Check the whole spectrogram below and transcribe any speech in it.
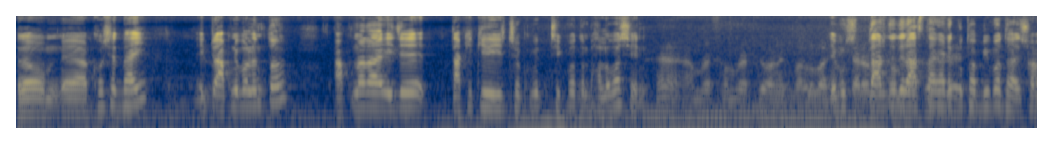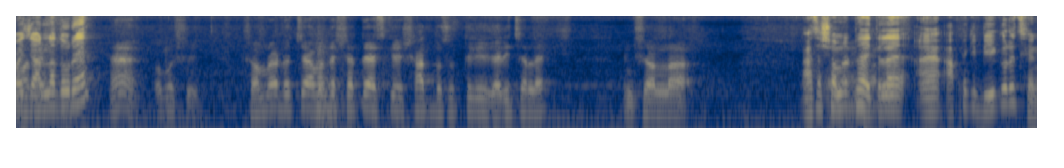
তো খোরশেদ ভাই একটু আপনি বলেন তো আপনারা এই যে তাকে কি ঠিক মতন ভালোবাসেন? হ্যাঁ আমরা সম্রাটকে অনেক ভালোবাসি এবং তার যদি রাস্তাঘাটে কোথাও বিপদ হয় সবাই আমাদের- জান না দৌড়ে হ্যাঁ অবশ্যই। সম্রাট হচ্ছে আমাদের সাথে আজকে সাত বছর থেকে গাড়ি চালায় ইনশাল্লাহ আচ্ছা সম্রাট ভাই তাহলে আপনি কি বিয়ে করেছেন?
